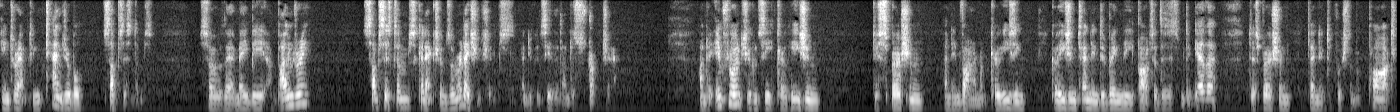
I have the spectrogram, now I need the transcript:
interacting tangible subsystems. So there may be a boundary, subsystems, connections and relationships. And you can see that under structure. Under influence you can see cohesion, dispersion and environment. Cohesion cohesion tending to bring the parts of the system together, dispersion tending to push them apart,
